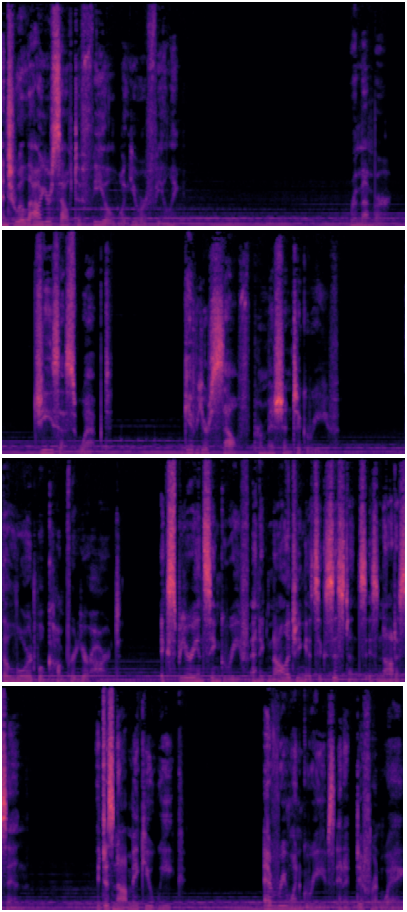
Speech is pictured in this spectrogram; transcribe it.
and to allow yourself to feel what you are feeling. Remember, Jesus wept. Give yourself permission to grieve the Lord will comfort your heart. Experiencing grief and acknowledging its existence is not a sin. It does not make you weak. Everyone grieves in a different way.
